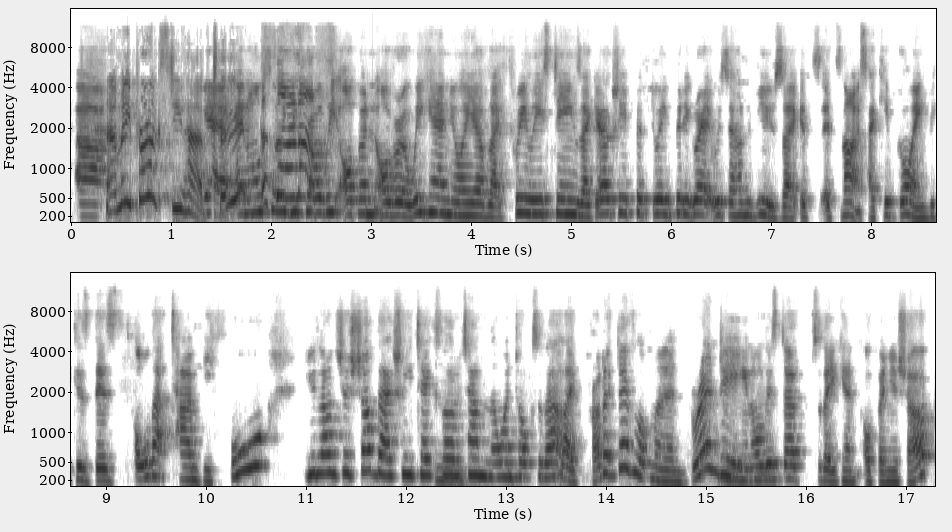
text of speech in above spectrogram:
Uh, How many products do you have? yeah, Two? and also you enough. probably open over a weekend. You only have like three listings. Like you're actually doing pretty great with 100 views. Like it's it's nice. I keep going because there's all that time before you launch your shop that actually takes a lot Mm. of time. No one talks about like product development, branding, and all Mm-hmm. this stuff so that you can open your shop.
